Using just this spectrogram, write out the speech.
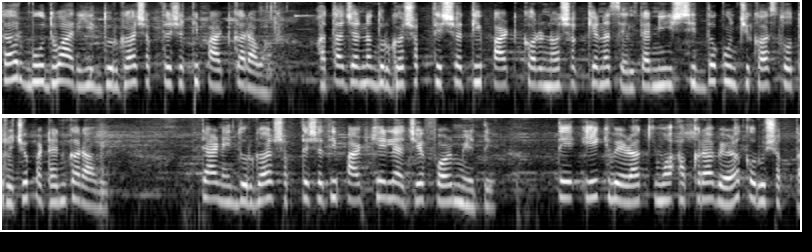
तर बुधवारी दुर्गा सप्तशती पाठ करावा. आता ज्यांना दुर्गा सप्तशती पाठ करणं शक्य नसेल त्यांनी सिद्धकुंचिका स्तोत्राचे पठण करावे. त्याने दुर्गा सप्तशती पाठ केल्याचे फळ मिळते. ते एक वेळा किंवा अकरा वेळा करू शकता.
